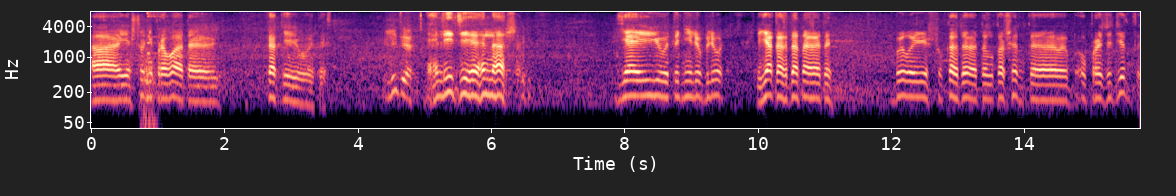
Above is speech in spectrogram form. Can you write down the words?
А якщо не права, то как ее это? Лидия? Лидия наша. Я ее это не люблю. Я когда-то это было еще, когда это Лукашенко у президента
